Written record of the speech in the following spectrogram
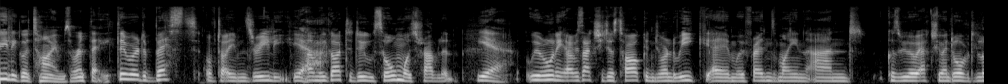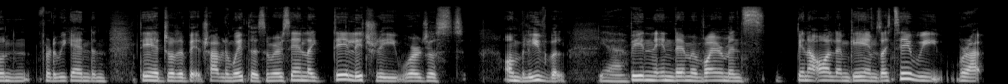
really good times weren't they They were the best of times, really. Yeah. and we got to do so much traveling. yeah we were only I was actually just talking during the week um, with friends of mine and because we actually went over to London for the weekend and they had done a bit of travelling with us and we were saying like they literally were just unbelievable. Yeah. Being in them environments, being at all them games, I'd say we were at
